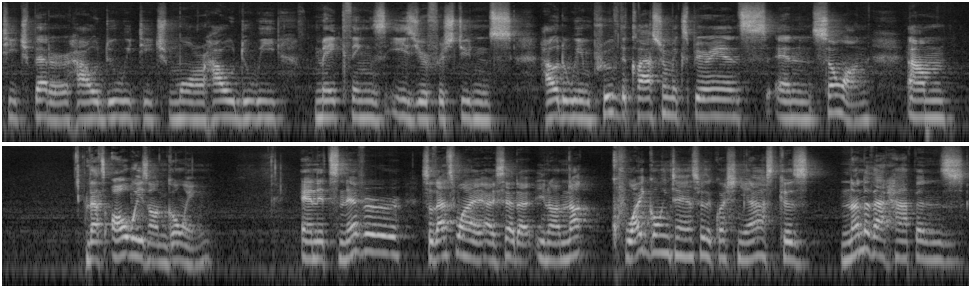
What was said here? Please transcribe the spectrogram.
teach better? How do we teach more? How do we make things easier for students? How do we improve the classroom experience and so on? Um, that's always ongoing and it's never so that's why i said uh, you know i'm not quite going to answer the question you asked because none of that happens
